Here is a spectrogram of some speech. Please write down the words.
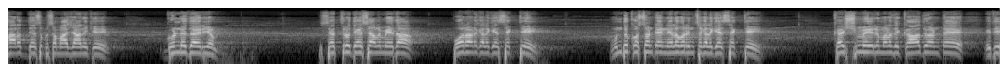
భారతదేశపు సమాజానికి గుండె ధైర్యం. శత్రు దేశాల మీద పోరాడగలిగే శక్తి ముందుకొస్తుంటే నిలవరించగలిగే శక్తి కశ్మీర్ మనది కాదు అంటే ఇది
